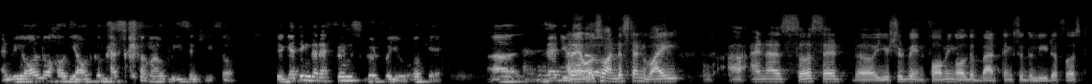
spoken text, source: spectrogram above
And we all know how the outcome has come out recently. So if you're getting the reference, good for you. Okay. Uh, Zaid, and I also understand why, uh, and as Sir said, uh, you should be informing all the bad things to the leader first.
